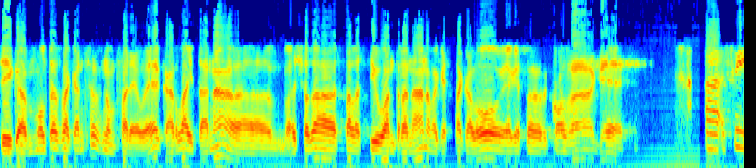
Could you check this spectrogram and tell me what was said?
Sí, que moltes vacances no en fareu, eh, Carla i Tana? Eh, això d'estar a l'estiu entrenant amb aquesta calor i aquesta cosa que... Uh, sí,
